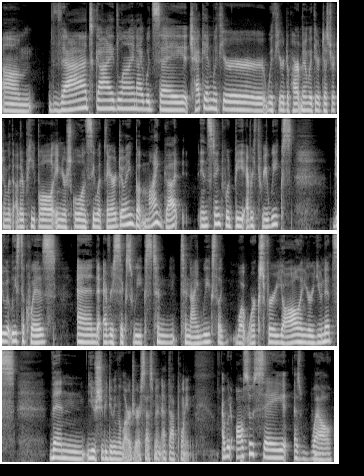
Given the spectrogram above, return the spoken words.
Um, that guideline i would say check in with your with your department with your district and with other people in your school and see what they're doing but my gut instinct would be every 3 weeks do at least a quiz and every 6 weeks to to 9 weeks like what works for y'all and your units then you should be doing a larger assessment at that point. I would also say as well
